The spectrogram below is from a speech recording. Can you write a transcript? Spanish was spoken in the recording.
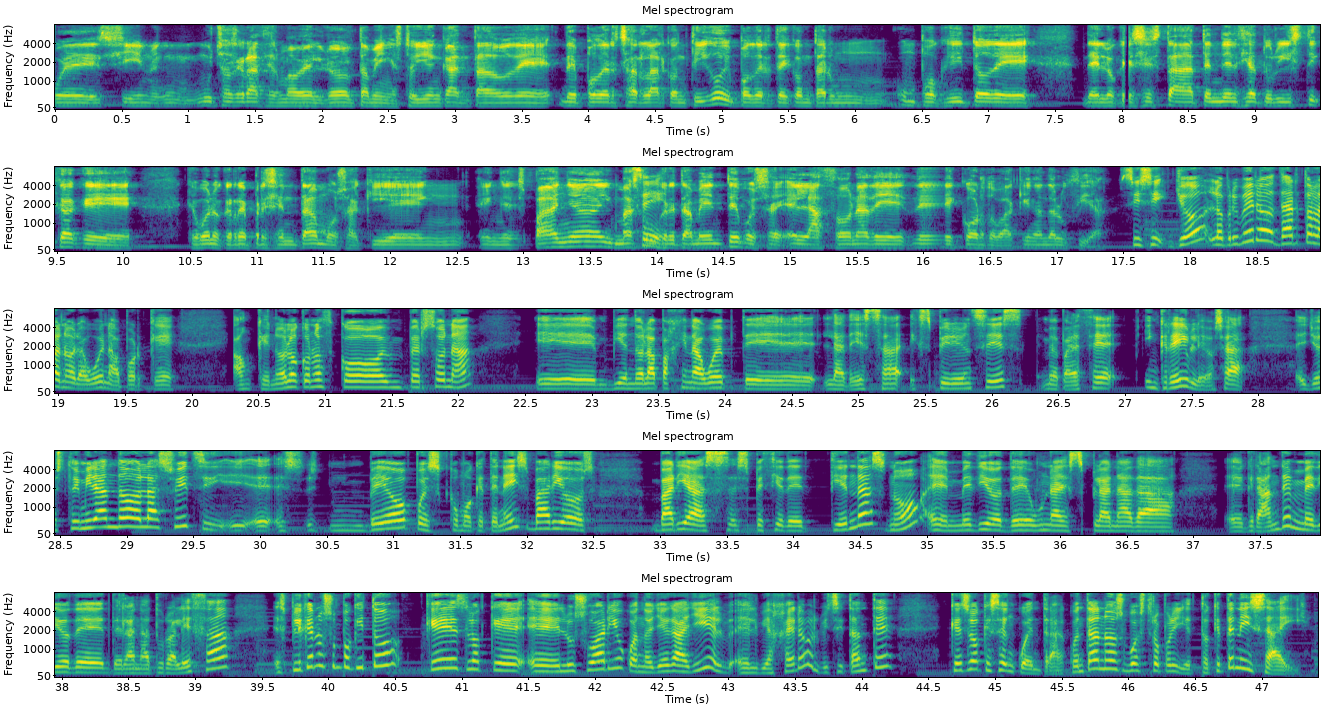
Pues sí, muchas gracias Mabel. Yo también estoy encantado de, poder charlar contigo y poderte contar un, poquito de, lo que es esta tendencia turística que, bueno, que representamos aquí en, España y más concretamente pues, en la zona de, Córdoba, aquí en Andalucía. Sí, sí. Yo lo primero, darte la enhorabuena, porque aunque no lo conozco en persona, eh, viendo la página web de la de esa Experiences, me parece increíble. O sea, yo estoy mirando las suites y, eh, veo pues como que tenéis varios, varias especies de tiendas, ¿no? En medio de una explanada eh, grande, en medio de, la naturaleza. Explícanos un poquito qué es lo que eh, el usuario cuando llega allí, el viajero, el visitante, qué es lo que se encuentra. Cuéntanos vuestro proyecto, ¿qué tenéis ahí?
